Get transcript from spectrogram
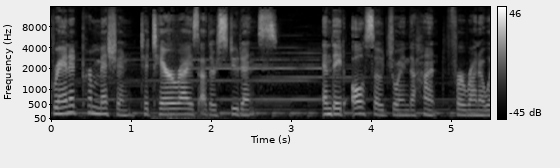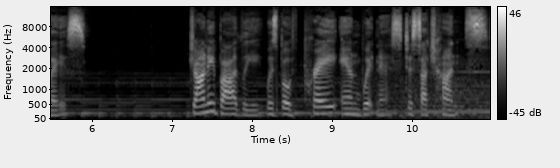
granted permission to terrorize other students, and they'd also joined the hunt for runaways. Johnny Bodley was both prey and witness to such hunts.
